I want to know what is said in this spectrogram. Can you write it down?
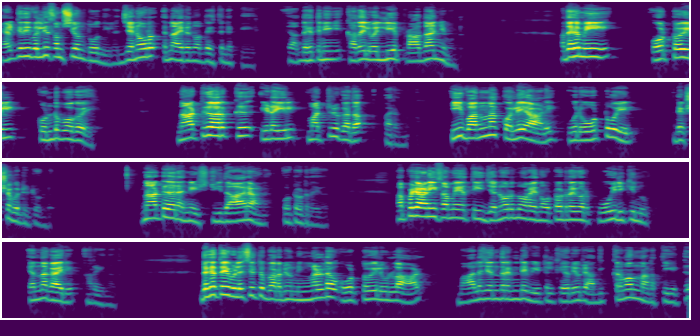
അയാൾക്ക് ഇത് വലിയ സംശയമൊന്നും തോന്നിയില്ല. ജനോർ എന്നായിരുന്നു അദ്ദേഹത്തിന്റെ പേര്. അദ്ദേഹത്തിന് ഈ കഥയിൽ വലിയ പ്രാധാന്യമുണ്ട്. അദ്ദേഹം ഈ ഓട്ടോയിൽ കൊണ്ടുപോകവേ നാട്ടുകാർക്ക് ഇടയിൽ മറ്റൊരു കഥ പരന്നു. ഈ വന്ന കൊലയാളി ഒരു ഓട്ടോയിൽ രക്ഷപ്പെട്ടിട്ടുണ്ട്. നാട്ടുകാർ അന്വേഷിച്ചു ഇതാരാണ് ഓട്ടോ ഡ്രൈവർ? അപ്പോഴാണ് ഈ സമയത്ത് ഈ ജനോർ എന്ന് പറയുന്ന ഓട്ടോ ഡ്രൈവർ പോയിരിക്കുന്നു എന്ന കാര്യം അറിയുന്നത്. അദ്ദേഹത്തെ വിളിച്ചിട്ട് പറഞ്ഞു നിങ്ങളുടെ ഓട്ടോയിലുള്ള ആൾ ബാലചന്ദ്രന്റെ വീട്ടിൽ കയറി ഒരു അതിക്രമം നടത്തിയിട്ട്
